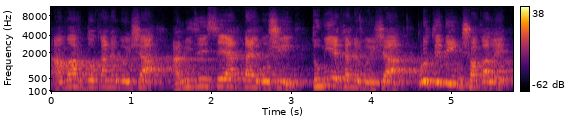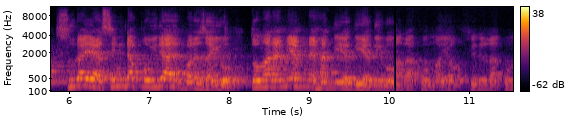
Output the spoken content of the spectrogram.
আমার দোকানে বইসা, আমি যে চেয়ারটায় বসি, তুমি এখানে বইসা। প্রতিদিন সকালে সুরাই ইয়াসিনটা পইরা এরপরে যাইও। তোমার আমি এমনি হাদিয়া দিয়ে দিব। লাকুম ইয়াগফির লাকুম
